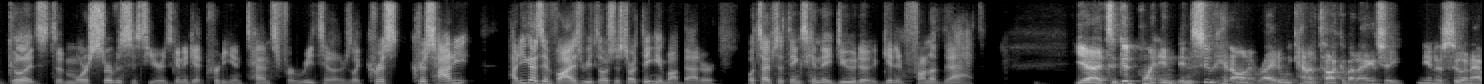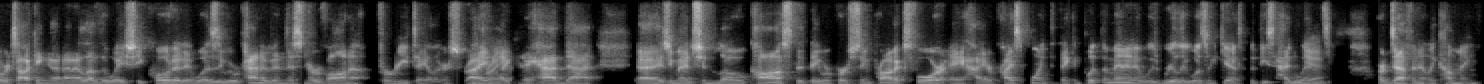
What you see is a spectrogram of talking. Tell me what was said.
goods to more services here is going to get pretty intense for retailers. Like Chris, Chris, how do you how do you guys advise retailers to start thinking about that, or what types of things can they do to get in front of that? Yeah, it's a good point. And, and, Sue hit on it, right? And we kind of talk about actually, you know, Sue and I were talking, and I love the way she quoted it was we were kind of in this nirvana for retailers, right? right. Like they had that, uh, as you mentioned, low cost that they were purchasing products for, a higher price point that they could put them in. And it was really was a gift. But these headwinds yeah. Are definitely coming.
